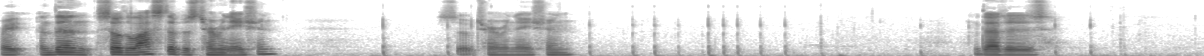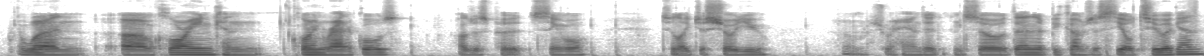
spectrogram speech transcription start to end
Right, and then, so the last step is termination. So termination. That is when um, chlorine can, chlorine radicals, I'll just put single to like just show you um, shorthanded. And so then it becomes just Cl2 again.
